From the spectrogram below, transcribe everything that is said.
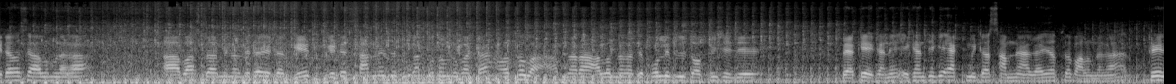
এটা হচ্ছে আলমডাঙ্গা বাস টার্মিনাল যেটা এটা গেট গেটের সামনে যে দোকান, প্রথম দোকানটা, অথবা আপনারা আলমডাঙ্গা যে পল্লী বিদ্যুৎ অফিসে যে ব্যাকে এখানে, এখান থেকে এক মিটার সামনে আগায় আপনার Alamdanga train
